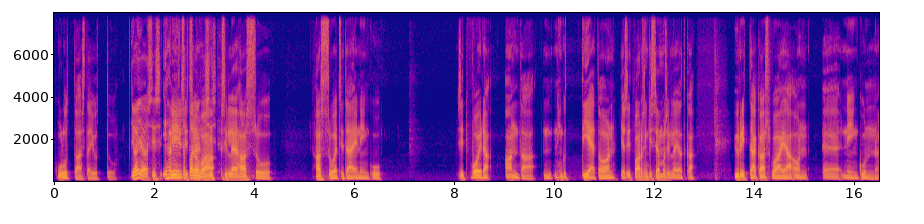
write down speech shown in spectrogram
kuluttaa sitä juttua. Joo, joo, siis ihan niin yhtä sit paljon. se on vaan siis, silleen hassua, hassua, että sitä ei niinku sit voida antaa niinku tietoon. Ja sit varsinkin semmosille, jotka yrittää kasvaa ja on äh, niin kuin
